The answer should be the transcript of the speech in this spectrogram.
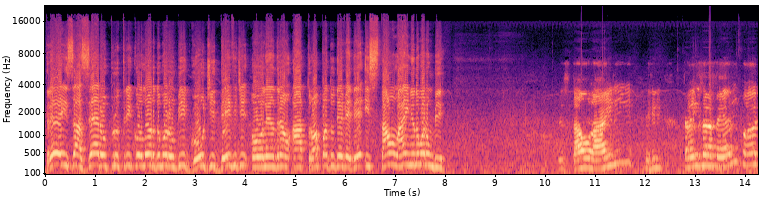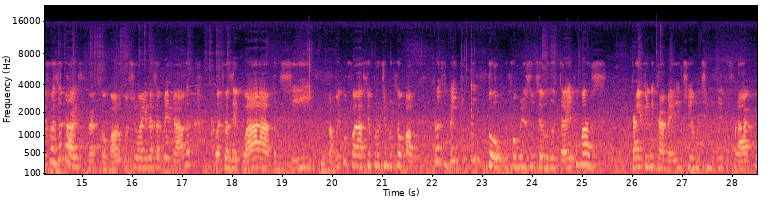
3 a 0 pro tricolor do Morumbi, gol de David. Ô Leandrão, a tropa do DVD está online no Morumbi. Está online 3 a 0 e pode fazer mais. Né? São Paulo continua aí nessa pegada, pode fazer 4, 5, tá muito fácil para o time de São Paulo. Santos bem que tentou o começo do segundo tempo, mas tecnicamente é um time muito fraco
